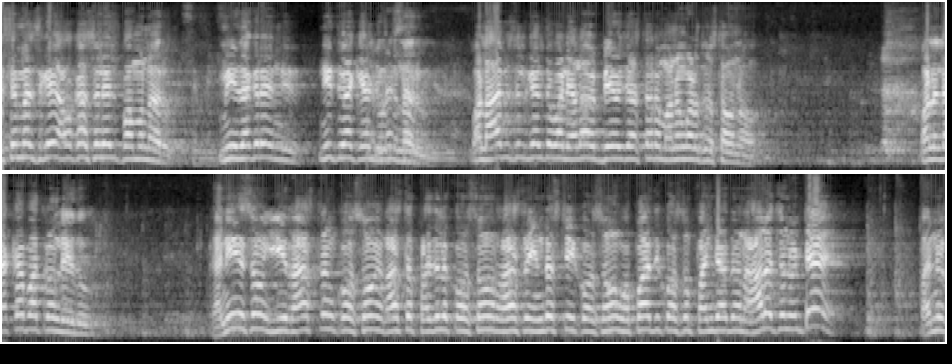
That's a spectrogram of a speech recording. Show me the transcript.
ఎస్ఎంఎస్కి అవకాశం లేదు పోమన్నారు. మీ దగ్గరే నీతి వ్యాఖ్యలు చూస్తున్నారు. వాళ్ళ ఆఫీసులకు వెళ్తే వాళ్ళు ఎలా బిహేవ్ చేస్తారో మనం కూడా చూస్తూ ఉన్నాం. వాళ్ళ లెక్కపత్రం లేదు. కనీసం ఈ రాష్ట్రం కోసం రాష్ట్ర ప్రజల కోసం రాష్ట్ర ఇండస్ట్రీ కోసం ఉపాధి కోసం పనిచేద్దామని ఆలోచన ఉంటే పని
